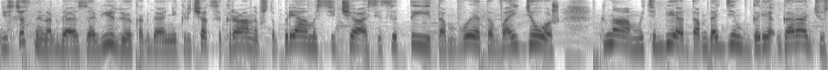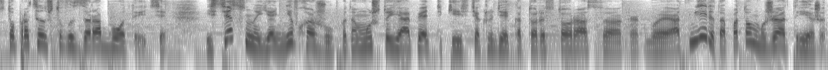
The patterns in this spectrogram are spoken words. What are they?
Естественно, иногда я завидую, когда они кричат с экранов, что прямо сейчас, если ты там в это войдешь к нам, мы тебе там дадим гарантию 100%, что вы заработаете. Естественно, я не вхожу, потому что я опять-таки из тех людей, которые сто раз а, как бы отмерят, а потом уже отрежет.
